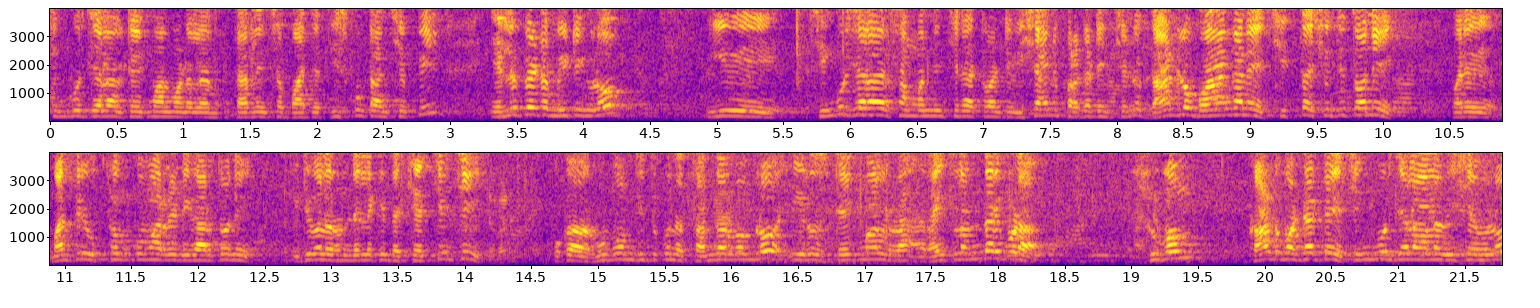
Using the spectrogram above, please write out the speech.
సింగూరు జిల్లాలు టేక్మాల్ మండలానికి తరలించే బాధ్యత తీసుకుంటా అని చెప్పి ఎల్లుపేట మీటింగ్లో ఈ సింగూరు జిల్లాకు సంబంధించినటువంటి విషయాన్ని ప్రకటించాడు. దాంట్లో భాగంగానే చిత్తశుద్ధితోని మరి మంత్రి ఉత్తమ్ కుమార్ రెడ్డి గారితో ఇటీవల రెండు నెలల కింద చర్చించి ఒక రూపం దిద్దుకున్న సందర్భంలో ఈరోజు టేక్మాల్ రైతులందరూ కూడా శుభం కాటు పడ్డట్టే సింగూరు జలాల విషయంలో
